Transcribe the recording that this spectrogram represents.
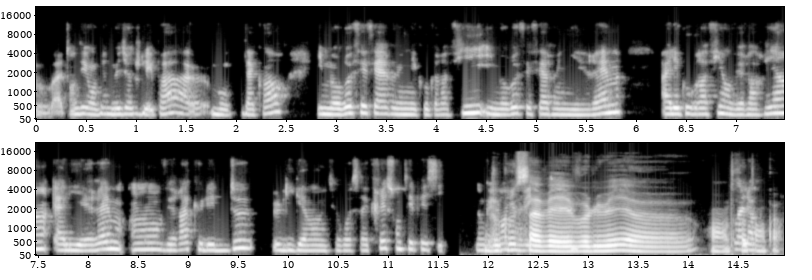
euh, attendez, on vient de me dire que je l'ai pas. Euh, bon, d'accord. Il me refait faire une échographie, il me refait faire une IRM. À l'échographie, on verra rien. À l'IRM, on verra que les deux ligaments hétérosacrés sont épaissis du coup, ça avait évolué euh, entre temps, quoi.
